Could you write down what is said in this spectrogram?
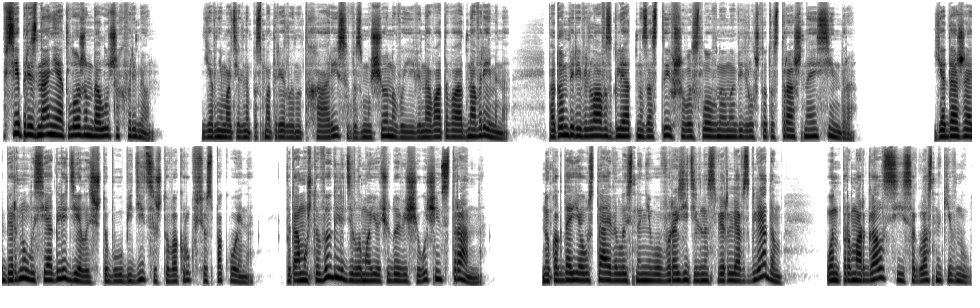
Все признания отложим до лучших времен. Я внимательно посмотрела на Тхаариса, возмущенного и виноватого одновременно. Потом перевела взгляд на застывшего, словно он увидел что-то страшное Синдра. Я даже обернулась и огляделась, чтобы убедиться, что вокруг все спокойно, потому что выглядело мое чудовище очень странно. Но когда я уставилась на него, выразительно сверля взглядом, он проморгался и согласно кивнул.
